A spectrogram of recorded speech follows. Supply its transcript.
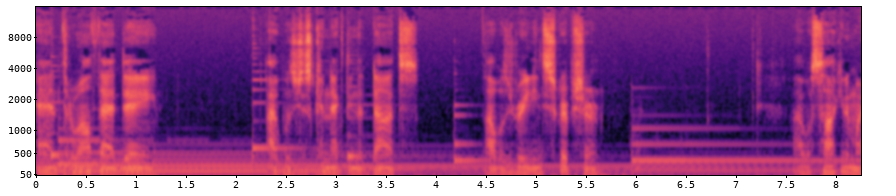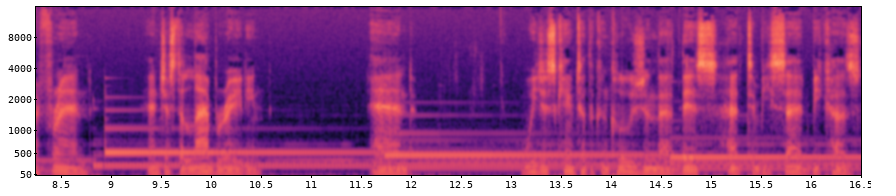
And throughout that day, I was just connecting the dots. I was reading scripture. I was talking to my friend and just elaborating. And we just came to the conclusion that this had to be said because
